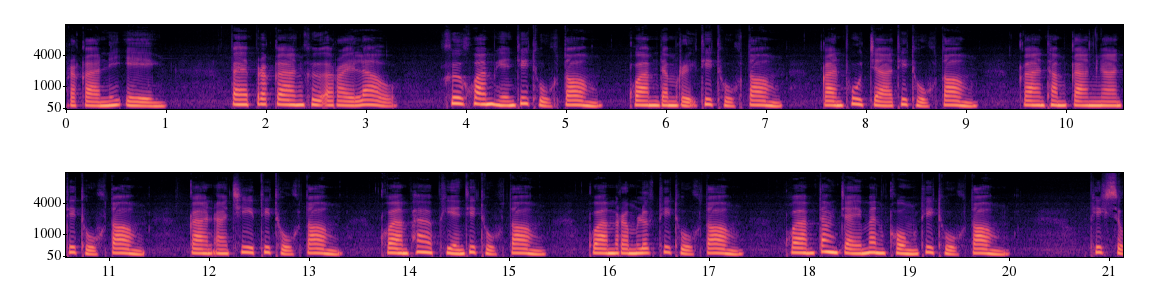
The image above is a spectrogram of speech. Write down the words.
ประการนี้เองแปประการคืออะไรเล่า คือความเห็นที่ถูกต้อง ความดำริที่ถูกต้อง การพูดจาที่ถูกต้อง การทำการงานที่ถูกต้อง การอาชีพที่ถูกต้อง ความภาคเพียรที่ถูกต้อง ความรำลึกที่ถูกต้อง ความตั้งใจมั่นคงที่ถูกต้อง ภิกษุ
